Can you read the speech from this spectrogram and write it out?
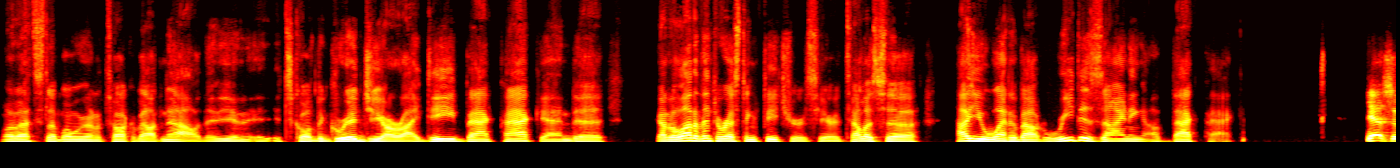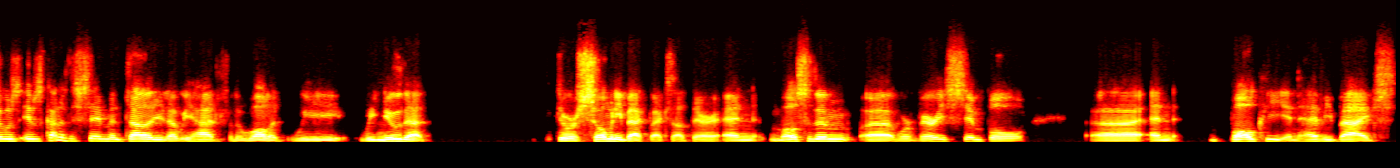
Well, that's the one we're going to talk about now. It's called the Grid GRID backpack, and uh, got a lot of interesting features here. Tell us uh, how you went about redesigning a backpack. Yeah, so it was it was kind of the same mentality that we had for the wallet. We we knew that there were so many backpacks out there, and most of them uh, were very simple uh, and bulky and heavy bags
